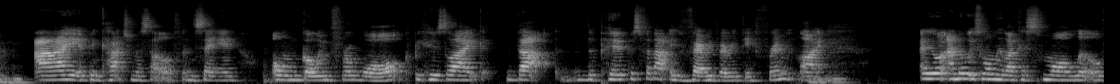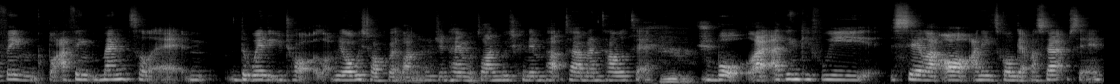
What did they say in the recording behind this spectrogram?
Mm-hmm. I have been catching myself and saying, "Oh, I'm going for a walk," because like that, the purpose for that is very very different. Like. Mm-hmm. I know, I know it's only like a small little thing, but I think mentally, the way that you talk, like we always talk about language and how much language can impact our mentality. Huge. But like, I think if we say like, "Oh, I need to go and get my steps in,"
